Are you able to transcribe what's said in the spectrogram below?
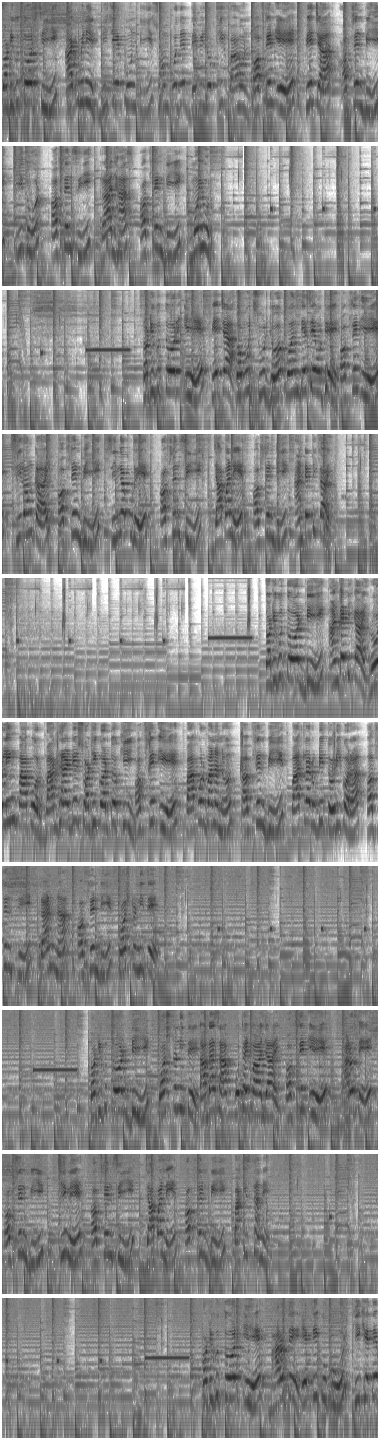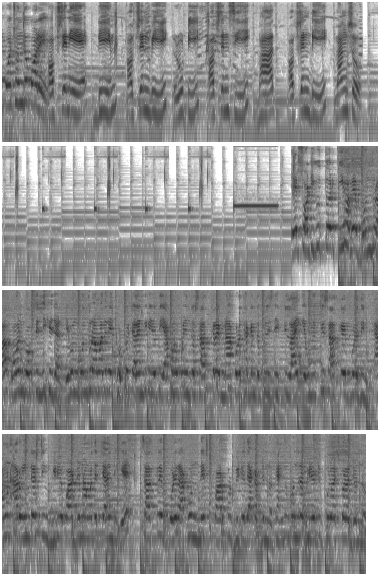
সঠিক উত্তর সি, আট মিনিট। নিচের কোনটি সম্পদের দেবী লক্ষ্মীর বাহন? অপশন এ পেঁচা। অপশন বি ইঁদুর। অপশন সি রাজহাঁস। অপশন ডি ময়ূর। সঠিক উত্তর এ পেঁচা। সবুজ সূর্য কোন দেশে ওঠে? অপশন এ শ্রীলঙ্কায়। অপশন বি সিঙ্গাপুরে। অপশন সি জাপানে। অপশন ডি আন্টার্কটিকায়। সঠিক উত্তর ডি আন্টার্কটিকায়। রোলিং পাপড়, বাগধারাটির সঠিক অর্থ কি? অপশন এ, পাপড় বানানো। অপশন বি, পাতলা রুটি তৈরি করা। অপশন সি, রান্না। অপশন ডি কষ্ট নিতে। সঠিক উত্তর ডি কষ্ট নিতে। সাদা সাপ কোথায় পাওয়া যায়? অপশন এ, ভারতে। অপশন বি চীনে অপশন সি, জাপানে অপশন ডি, পাকিস্তানে। সঠিক উত্তর এ, ভারতে। একটি কুকুর কি খেতে পছন্দ করে? অপশন এ, ডিম। অপশন বি, রুটি। অপশন সি, ভাত। অপশন ডি, মাংস। এর সঠিক উত্তর কি হবে বন্ধুরা কমেন্ট বক্সে লিখে যান। এবং বন্ধুরা আমাদের এই ছোট্ট চ্যানেলটিকে যদি এখনও পর্যন্ত সাবস্ক্রাইব না করে থাকেন, তো প্লিজ একটি লাইক এবং একটি সাবস্ক্রাইব করে দিন। এমন আরও ইন্টারেস্টিং ভিডিও পাওয়ার জন্য আমাদের চ্যানেলটিকে সাবস্ক্রাইব করে রাখুন নেক্সট পাওয়ারফুল ভিডিও দেখার জন্য। থ্যাংক ইউ বন্ধুরা ভিডিওটি ফুল ওয়াচ করার জন্য।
